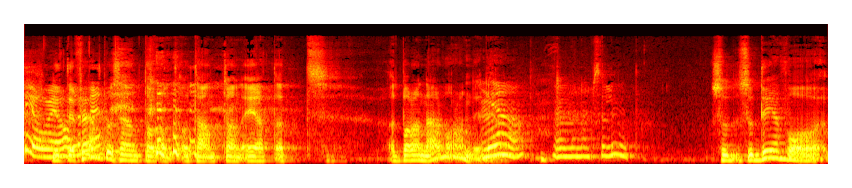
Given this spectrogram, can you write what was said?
det. jo, men jag håller 95 med. procent av, av tantran är att, att, att vara närvarande i det. Ja, ja men absolut. Så, så det, var,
